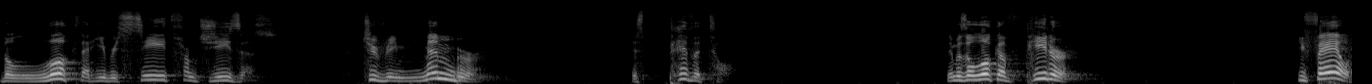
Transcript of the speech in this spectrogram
The look that he received from Jesus to remember is pivotal. It was a look of Peter, you failed.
